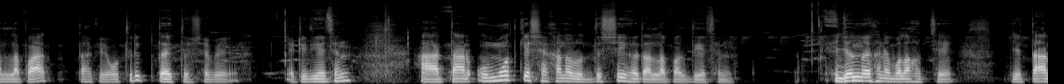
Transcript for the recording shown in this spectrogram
আল্লাহ পাক তাকে অতিরিক্ত দায়িত্ব হিসেবে এটি দিয়েছেন। আর তার উম্মতকে শেখানোর উদ্দেশ্যেই হয়তো আল্লাহ পাক দিয়েছেন। এই জন্য এখানে বলা হচ্ছে যে তার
